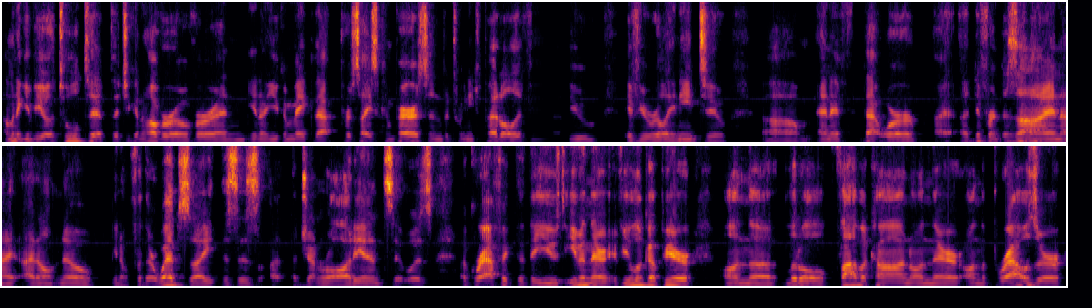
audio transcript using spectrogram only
I'm going to give you a tooltip that you can hover over and, you know, you can make that precise comparison between each petal if you if you really need to. Um, and if that were a, a different design, I, I, don't know, you know, for their website, this is a, a, general audience. It was a graphic that they used even there. If you look up here on the little favicon on their, on the browser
